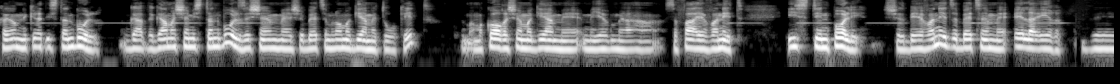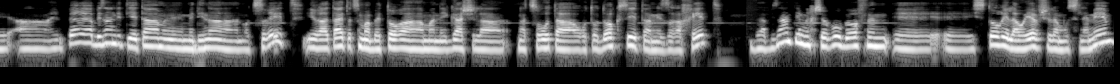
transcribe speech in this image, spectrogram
כיום נקראת איסטנבול וגם השם איסטנבול זה שם אה, שבעצם לא מגיע מטורקית במקור השם מגיע מ, מ, מהשפה היוונית איסטינפולי שביוונית זה בעצם אה, אל העיר והאימפריה הביזנטית היא הייתה מדינה נוצרית היא ראתה את עצמה בתור המנהיגה של הנצרות האורתודוקסית המזרחית והביזנטים נחשבו באופן אה, אה, היסטורי לאויב של המוסלמים.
